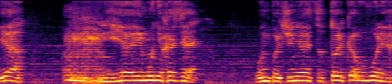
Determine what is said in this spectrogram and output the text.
Я... Я ему не хозяин. Он подчиняется только воле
